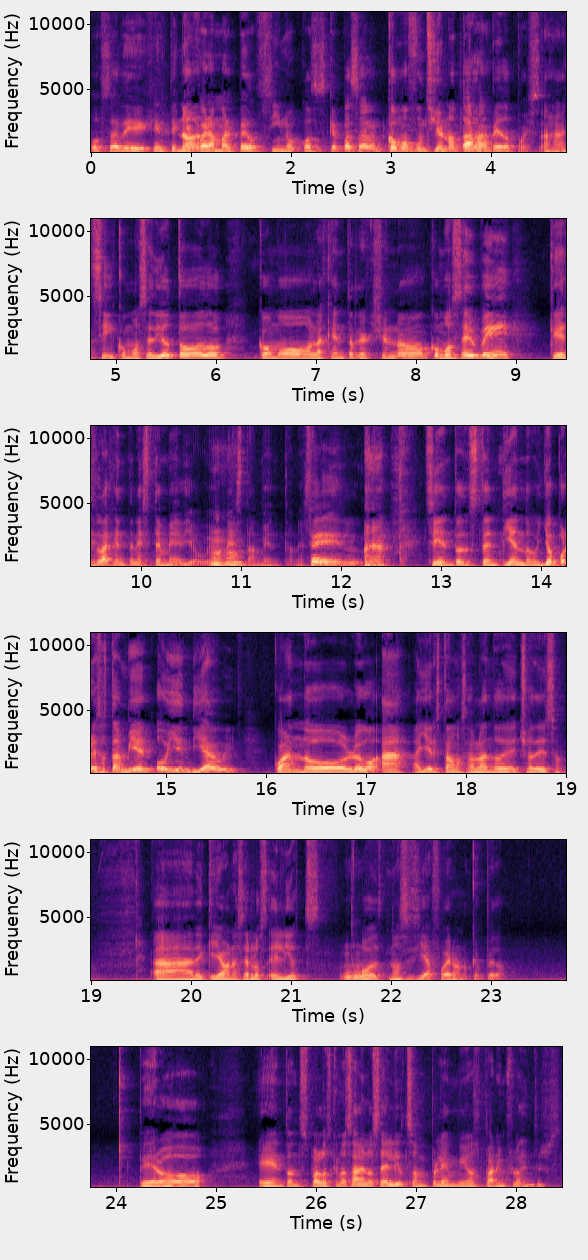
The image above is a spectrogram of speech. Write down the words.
o sea, de gente No, que fuera mal pedo, sino cosas que pasaron. Cómo funcionó todo Ajá. el pedo, pues. Ajá, sí, cómo se dio todo, cómo la gente reaccionó, cómo se ve que es la gente en este medio, güey, honestamente. Sí, honestamente. Sí, entonces te entiendo. güey. Yo por eso también, hoy en día, güey, cuando luego, ah, ayer estábamos hablando de hecho de eso, ah, de que ya van a ser los Elliots, o no sé si ya fueron o qué pedo. Pero, eh, entonces, para los que no saben, los Elliots son premios para influencers,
